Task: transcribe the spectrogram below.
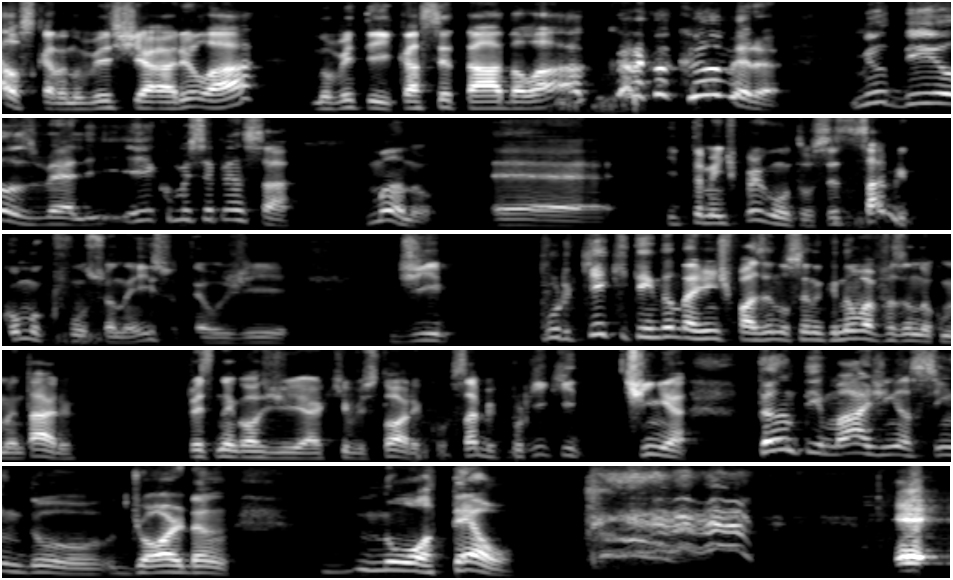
é os caras no vestiário lá, 90 e cacetada lá, o cara com a câmera. Meu Deus, velho. E aí comecei a pensar, mano, é, E também te pergunto, você sabe como que funciona isso, Teus, de, de por que que tem tanta gente fazendo sendo que não vai fazer um documentário? Pra esse negócio de arquivo histórico, sabe? Por que que tinha tanta imagem assim do Jordan no hotel? É,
